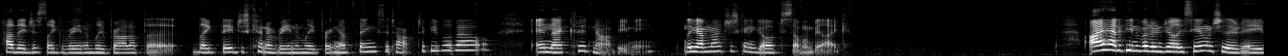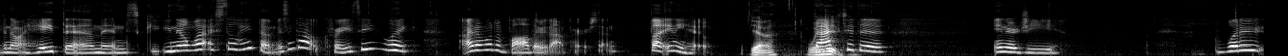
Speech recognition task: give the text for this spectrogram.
how they just like randomly brought up a like they just kind of randomly bring up things to talk to people about and that could not be me like i'm not just going to go up to someone and be like i had a peanut butter and jelly sandwich the other day even though i hate them and you know what i still hate them isn't that crazy like i don't want to bother that person but anywho Yeah. When back did- to the energy what are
